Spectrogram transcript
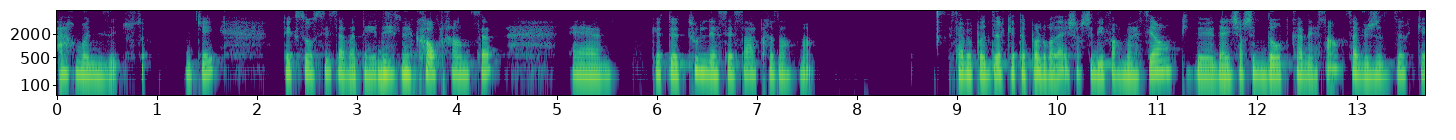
harmoniser tout ça. OK? Fait que ça aussi, ça va t'aider de comprendre ça, euh, que tu as tout le nécessaire présentement. Ça ne veut pas dire que tu n'as pas le droit d'aller chercher des formations puis d'aller chercher d'autres connaissances. Ça veut juste dire que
